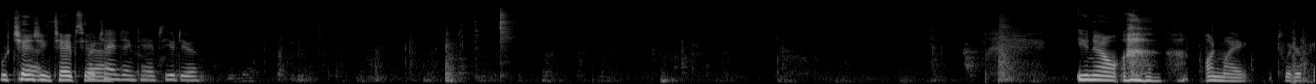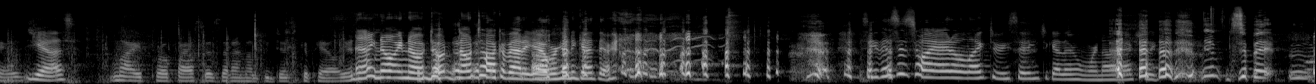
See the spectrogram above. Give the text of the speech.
We're changing Yes, tapes, yeah. We're changing tapes. You do. You know, on my Twitter page, Yes. my profile says that I'm a Buddhiscopalian. I know. I know. Don't don't talk about it yet. We're gonna get there. See, this is why I don't like to be sitting together when we're not actually. Zip it. Don't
